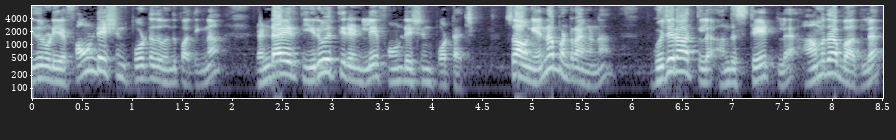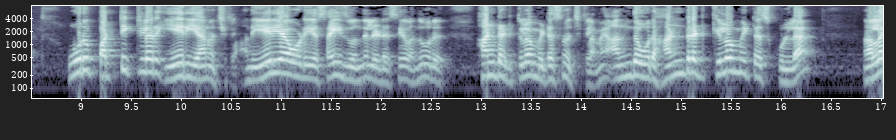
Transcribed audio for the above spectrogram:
இதனுடைய ஃபவுண்டேஷன் போட்டது வந்து பார்த்தீங்கன்னா ரெண்டாயிரத்தி இருபத்தி ரெண்டுலேயே ஃபவுண்டேஷன் போட்டாச்சு. ஸோ அவங்க என்ன பண்ணுறாங்கன்னா குஜராத்தில் அந்த ஸ்டேட்டில் அகமதாபாத்தில் ஒரு பர்டிகுலர் ஏரியான்னு வச்சுக்கலாம். அந்த ஏரியாவுடைய சைஸ் வந்து லெடஸே வந்து ஒரு ஹண்ட்ரட் கிலோமீட்டர்ஸ்னு வச்சுக்கலாமே. அந்த ஒரு ஹண்ட்ரட் கிலோமீட்டர்ஸ்க்குள்ளே நல்லா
